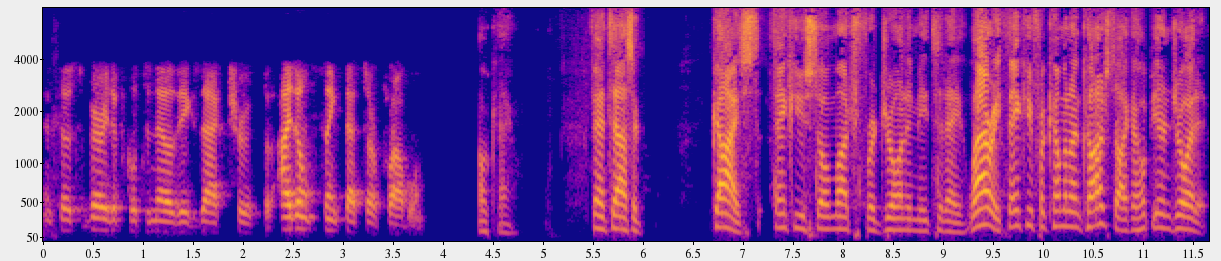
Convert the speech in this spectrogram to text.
and so it's very difficult to know the exact truth. But I don't think that's our problem. Okay, fantastic. Guys, thank you so much for joining me today. Larry, thank you for coming on Cottage Talk. I hope you enjoyed it.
